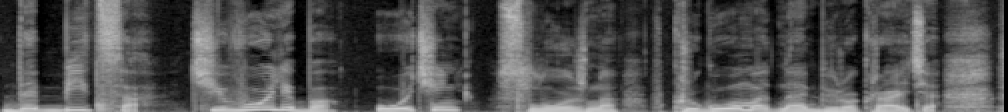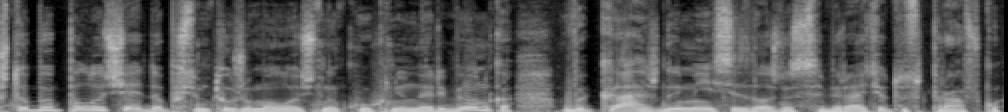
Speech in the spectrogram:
Добиться чего-либо очень сложно. В кругом одна бюрократия. Чтобы получать, допустим, ту же молочную кухню на ребенка, вы каждый месяц должны собирать эту справку.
